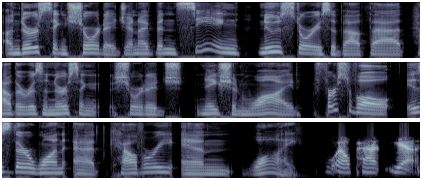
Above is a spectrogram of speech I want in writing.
a nursing shortage, and I've been seeing news stories about that. How there is a nursing shortage nationwide. First of all, is there one at Calvary, and why? Well, Pat, yes,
